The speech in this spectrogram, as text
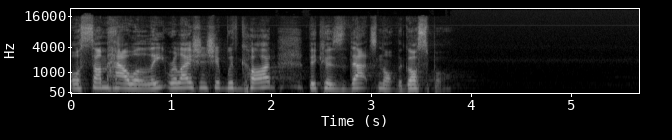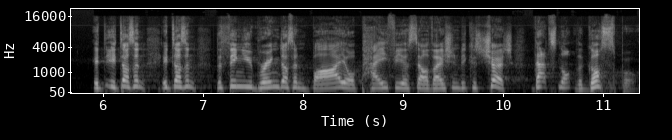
or somehow elite relationship with God, because that's not the gospel. It, it, doesn't, it doesn't, the thing you bring doesn't buy or pay for your salvation because, church, that's not the gospel.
